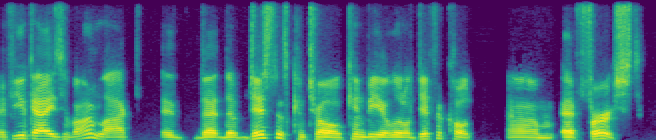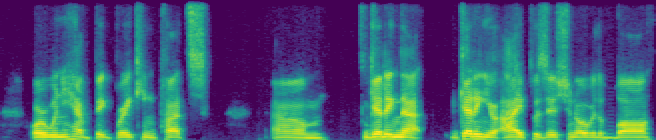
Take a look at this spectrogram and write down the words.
if you guys have arm locked that the, distance control can be a little difficult um, at first or when you have big breaking putts um, getting that getting your eye position over the ball.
